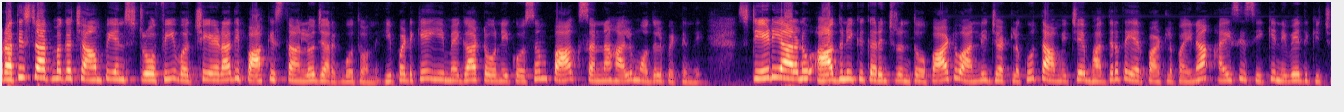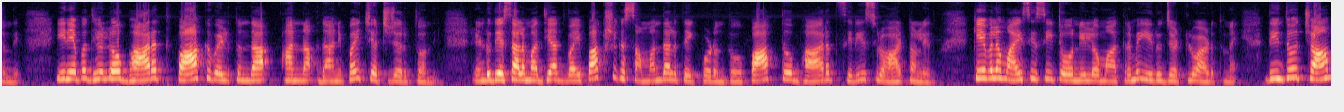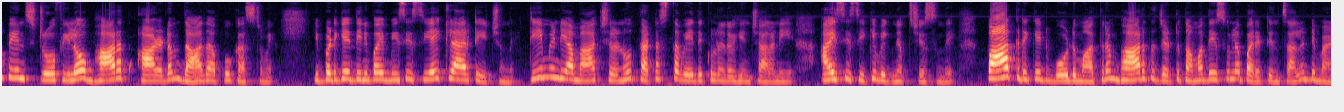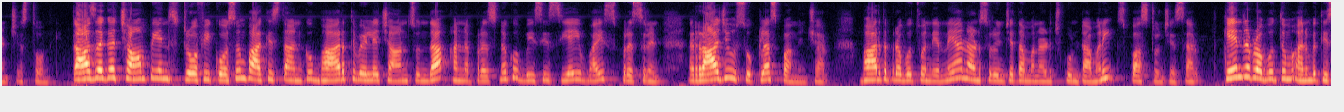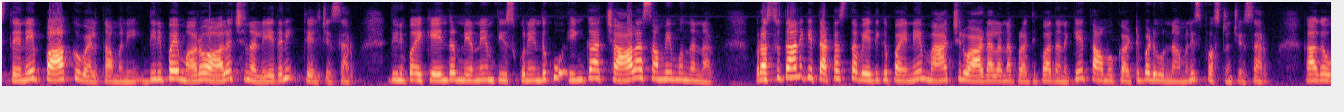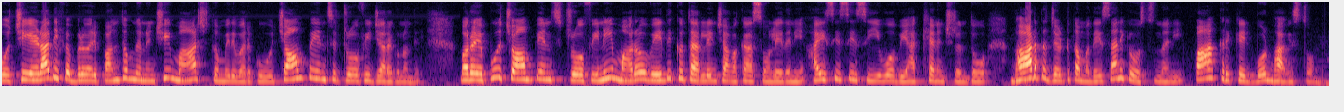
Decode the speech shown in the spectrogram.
ప్రతిష్టాత్మక champions trophy వచ్చే ఏడాది పాకిస్తాన్లో జరగబోతోంది. ఇప్పటికే ఈ మెగా టోర్నీ కోసం పాక్ సన్నాహాలు మొదలుపెట్టింది. స్టేడియాలను ఆధునికీకరించడంతో పాటు అన్ని జట్లకు తామిచ్చే భద్రత ఏర్పాట్లపైన ఐసీసీకి నివేదిక ఇచ్చింది ఈ నేపథ్యంలో భారత్ పాక్ వెళుతుందా అన్న దానిపై చర్చ జరుగుతోంది. రెండు దేశాల మధ్య ద్వైపాక్షిక సంబంధాలు తెగిపోవడంతో పాక్తో భారత్ సిరీస్లు ఆడటం లేదు. కేవలం ఐసీసీ టోర్నీలో మాత్రమే ఇరు జట్లు ఆడుతున్నాయి. దీంతో ఛాంపియన్స్ ట్రోఫీలో భారత్ ఆడడం దాదాపు కష్టమే. ఇప్పటికే దీనిపై బీసీసీఐ క్లారిటీ ఇచ్చింది. టీమిండియా మ్యాచ్లను తటస్థ వేదికలు నిర్వహించాలని ఐసీసీకి విజ్ఞప్తి చేసింది. పాక్ క్రికెట్ బోర్డు మాత్రం భారత జట్టు తమ దేశంలో పర్యటించాలని డిమాండ్ చేస్తోంది. తాజాగా ఛాంపియన్స్ ట్రోఫీ కోసం పాకిస్తాన్కు భారత్ వెళ్ళే ఛాన్స్ ఉందా అన్న ప్రశ్నకు BCCI vice president Rajiv Shukla స్పందించారు. భారత ప్రభుత్వ నిర్ణయాన్ని అనుసరించి తమ నడుచుకుంటామని స్పష్టం చేశారు. కేంద్ర ప్రభుత్వం అనుమతిస్తేనే పాక్కు వెళ్తామని దీనిపై మరో ఆలోచన లేదని తేల్చేశారు. దీనిపై కేంద్రం నిర్ణయం తీసుకునేందుకు ఇంకా చాలా సమయం ఉందన్నారు ప్రస్తుతానికి తటస్థ వేదికపైనే మ్యాచ్లు ఆడాలన్న ప్రతిపాదనకే తాము కట్టుబడి ఉన్నామని స్పష్టం చేశారు. కాగా వచ్చే ఏడాది ఫిబ్రవరి పంతొమ్మిది నుంచి మార్చి తొమ్మిది వరకు ఛాంపియన్స్ ట్రోఫీ జరగనుంది. మరోవైపు ఛాంపియన్స్ ట్రోఫీని మరో వేదికకు తరలించే అవకాశం లేదని ఐసీసీ సీఈఓ వ్యాఖ్యానించడంతో భారత జట్టు తమ దేశానికి వస్తుందని పాక్ క్రికెట్ బోర్డు భావిస్తోంది.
